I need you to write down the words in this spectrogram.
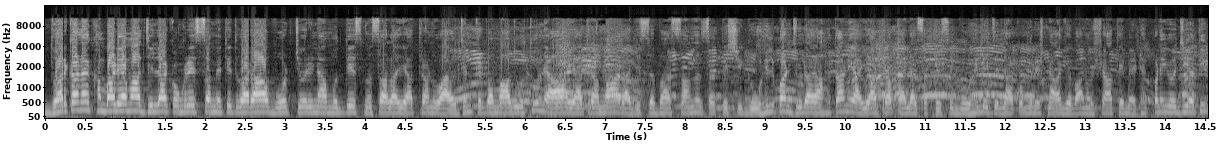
દ્વારકાના ખંભાળિયામાં જિલ્લા કોંગ્રેસ સમિતિ દ્વારા વોટ ચોરીના મુદ્દે મસાલા યાત્રાનું આયોજન કરવામાં આવ્યું હતું અને આ યાત્રામાં રાજ્યસભા સાંસદ શક્તિસિંહ ગોહિલ પણ જોડાયા હતા અને આ યાત્રા પહેલા શક્તિસિંહ ગોહિલે જિલ્લા કોંગ્રેસના આગેવાનો સાથે બેઠક પણ યોજી હતી,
